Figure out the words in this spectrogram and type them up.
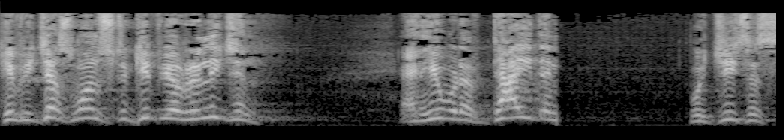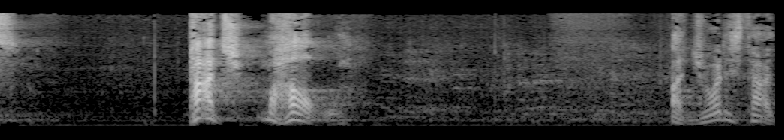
If he just wants to give you a religion, and he would have died in, with Jesus. Taj Mahal. Taj, what is Taj?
